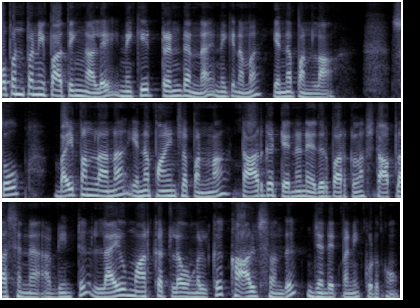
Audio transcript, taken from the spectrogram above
ஓப்பன் பண்ணி பார்த்தீங்கனாலே இன்றைக்கி ட்ரெண்ட் என்ன இன்றைக்கி நம்ம என்ன பண்ணலாம்? ஸோ பை பண்ணலான்னா என்ன பாயிண்டில் பண்ணலாம்? டார்கெட் என்னென்ன எதிர்பார்க்கலாம்? ஸ்டாப் லாஸ் என்ன? அப்படின்ட்டு லைவ் மார்க்கெட்டில் உங்களுக்கு கால்ஸ் வந்து ஜென்ரேட் பண்ணி கொடுக்கும்.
